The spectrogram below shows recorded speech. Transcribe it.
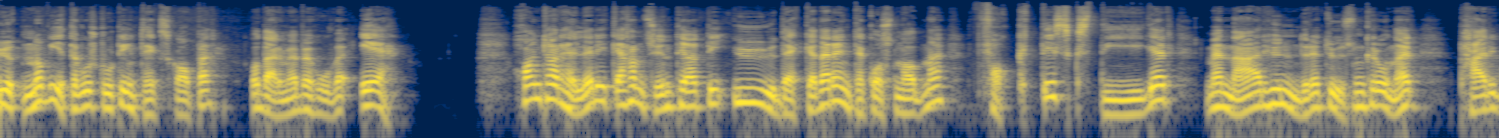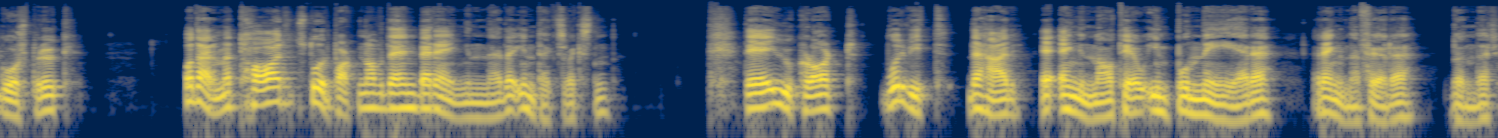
Uten å vite hvor stort inntektsgapet, og dermed behovet, er. Han tar heller ikke hensyn til at de udekkede rentekostnadene faktisk stiger med nær 100 000 kroner per gårdsbruk, og dermed tar storparten av den beregnede inntektsveksten. Det er uklart hvorvidt det her er egnet til å imponere regneføre bønder.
